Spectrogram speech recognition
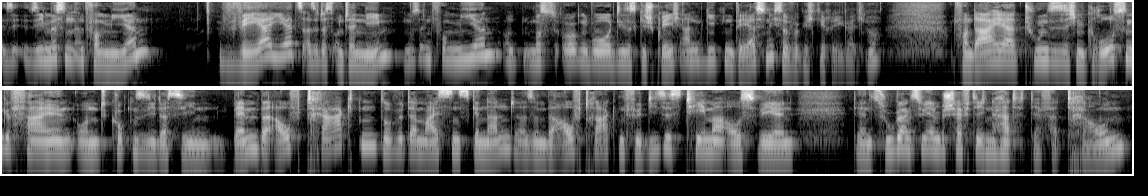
Sie müssen informieren, wer jetzt, also das Unternehmen muss informieren und muss irgendwo dieses Gespräch anbieten, wer ist nicht so wirklich geregelt. Ne? Und von daher tun Sie sich einen großen Gefallen und gucken Sie, dass Sie einen BEM-Beauftragten, so wird er meistens genannt, also einen Beauftragten für dieses Thema auswählen, der einen Zugang zu Ihren Beschäftigten hat, der Vertrauen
